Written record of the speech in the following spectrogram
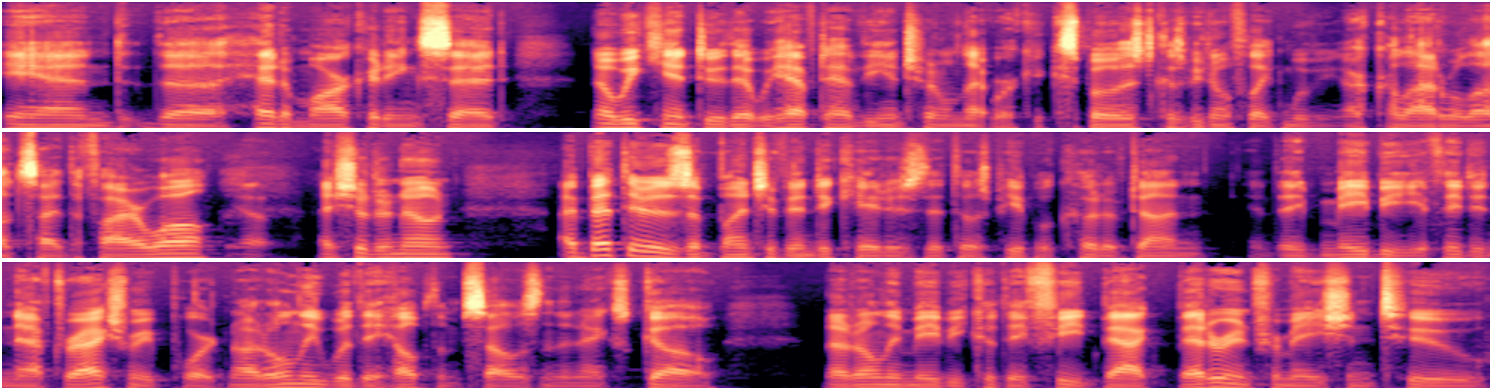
and the head of marketing said, "No, we can't do that. We have to have the internal network exposed because we don't feel like moving our collateral outside the firewall." Yep. I should have known. I bet there's a bunch of indicators that those people could have done. And they maybe, if they did an after action report, not only would they help themselves in the next go, not only maybe could they feed back better information to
